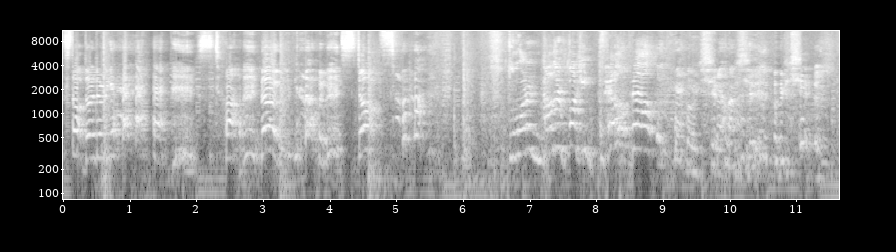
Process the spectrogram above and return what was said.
Stop! Don't do it again! Stop! No! No! Stop! Stop! Do you want another fucking pillow, pal? Oh shit! Oh shit! Oh shit!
